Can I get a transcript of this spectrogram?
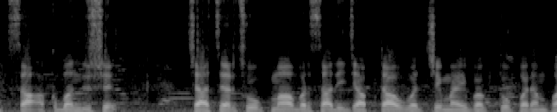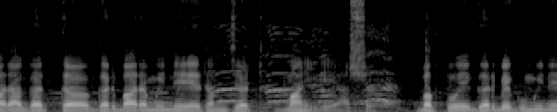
ઉત્સાહ અકબંધ છે. ચાચર ચોકમાં વરસાદી ઝાપટાઓ વચ્ચે માઈ ભક્તો પરંપરાગત ગરબા રમીને રમઝટ માણી રહ્યા છે. ભક્તોએ ગરબે ઘૂમીને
